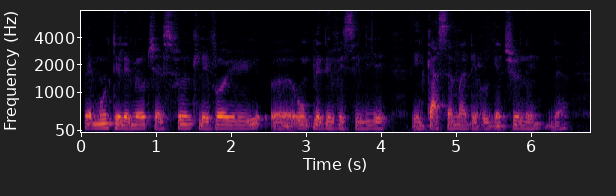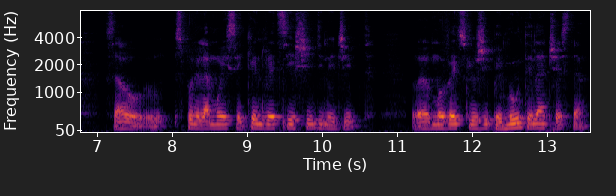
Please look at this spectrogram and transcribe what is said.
pe muntele meu cel sfânt, le voi uh, umple de veselie în casa mea de rugăciune. Da? Sau spune la Moise, când veți ieși din Egipt, uh, mă veți sluji pe muntele acesta.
